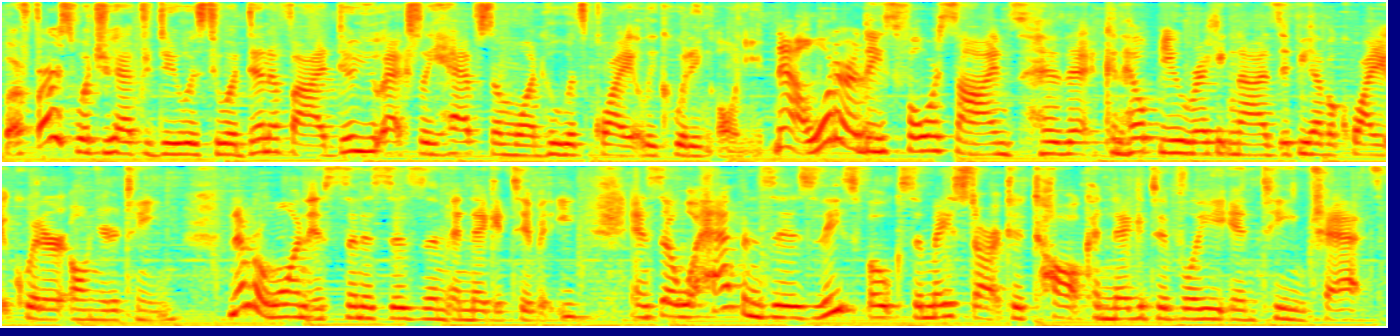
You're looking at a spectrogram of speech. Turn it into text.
But first, what you have to do is to identify do you actually have someone who is quietly quitting on you? Now, what are these four signs that can help you recognize if you have a quiet quitter on your team? Number one is cynicism and negativity. And so, what happens is these folks may start to talk negatively in team chats.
